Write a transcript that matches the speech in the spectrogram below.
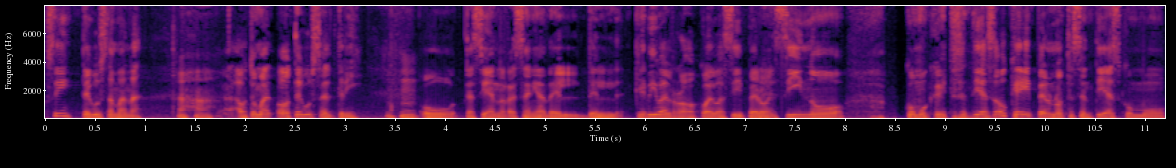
Sí, ¿te gusta Maná? Ajá. Automa- o te gusta el tri o te hacían la reseña del, del que viva el rock o algo así, pero en sí no como que te sentías ok, pero no te sentías como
